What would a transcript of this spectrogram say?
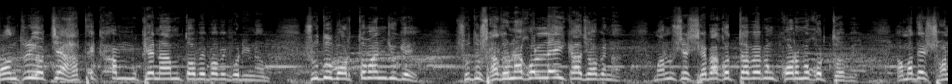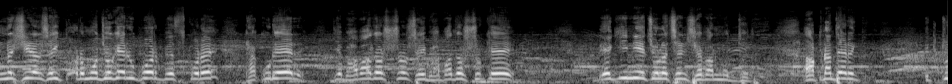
মন্ত্রই হচ্ছে হাতে কাম, মুখে নাম, তবে পাবে পরিণাম। শুধু বর্তমান যুগে, শুধু সাধনা করলেই কাজ হবে না। মানুষের সেবা করতে হবে এবং কর্ম করতে হবে। আমাদের সন্ন্যাসীরা সেই কর্মযোগের উপর বেশ করে ঠাকুরের যে ভাবাদর্শ, সেই ভাবাদর্শকে এগিয়ে নিয়ে চলেছেন সেবার মধ্য দিয়ে। আপনাদের একটু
